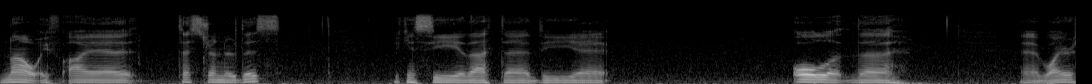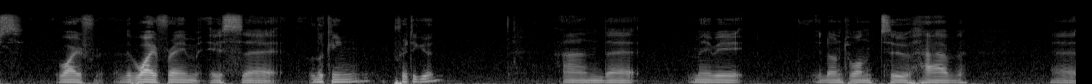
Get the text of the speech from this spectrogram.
Now if I uh, test render this you can see that uh, the uh, all the uh, wires wire the wireframe is uh, looking pretty good. And uh, maybe you don't want to have uh,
